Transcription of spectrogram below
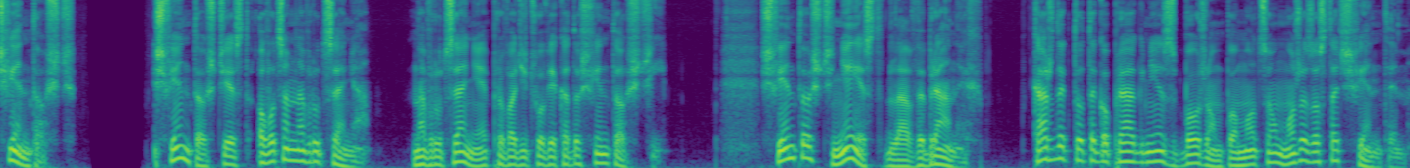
Świętość. Świętość jest owocem nawrócenia. Nawrócenie prowadzi człowieka do świętości. Świętość nie jest dla wybranych. Każdy, kto tego pragnie, z Bożą pomocą może zostać świętym.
